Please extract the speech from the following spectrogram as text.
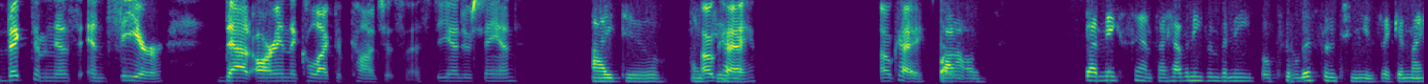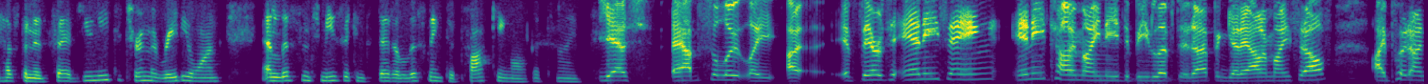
victimness and fear that are in the collective consciousness. Do you understand? I do. I do. Okay. Okay. Wow. That makes sense. I haven't even been able to listen to music, and my husband had said you need to turn the radio on and listen to music instead of listening to talking all the time. Yes, absolutely. I, if there's anything, anytime I need to be lifted up and get out of myself, I put on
